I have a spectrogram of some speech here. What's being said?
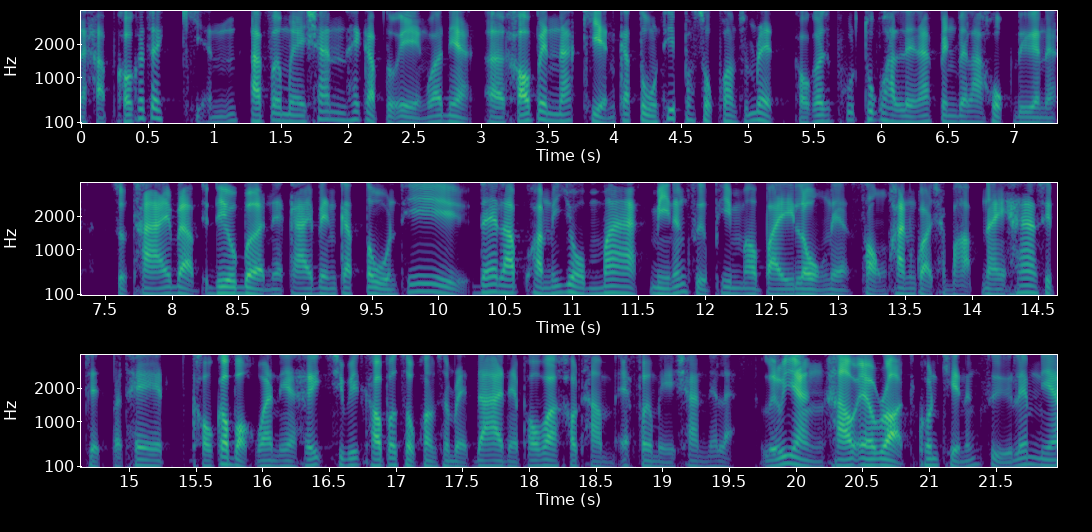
นะครับเขาก็จะเขียน affirmation ให้กับตัวเองว่าเนี่ยเขาเป็นนักเขียนการ์ตูนที่ประสบความสำเร็จ เขาก็จะพูดทุกวันเลยนะ เป็นเวลา 6 เดือนน่ะสุดท้ายแบบดิวเบิร์ดเนี่ยกลายเป็นการ์ตูนที่ได้รับความนิยมมาก มีหนังสือพิมพ์เอาไปลงเนี่ย2,000 กว่าฉบับใน 57 ประเทศ เขาก็บอกว่าเนี่ยเฮ้ยชีวิตเขาประสบความสำเร็จได้เนี่ยเพราะว่าเขาทำ affirmation นี่แหละ หรืออย่าง How Elrod คนเขียนหนังสือเล่มนี้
